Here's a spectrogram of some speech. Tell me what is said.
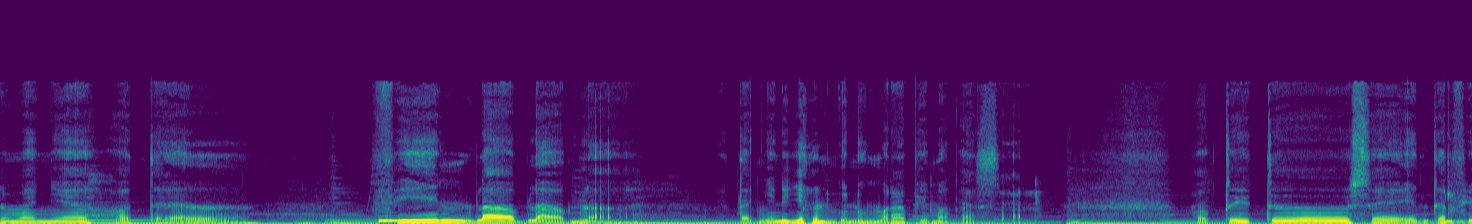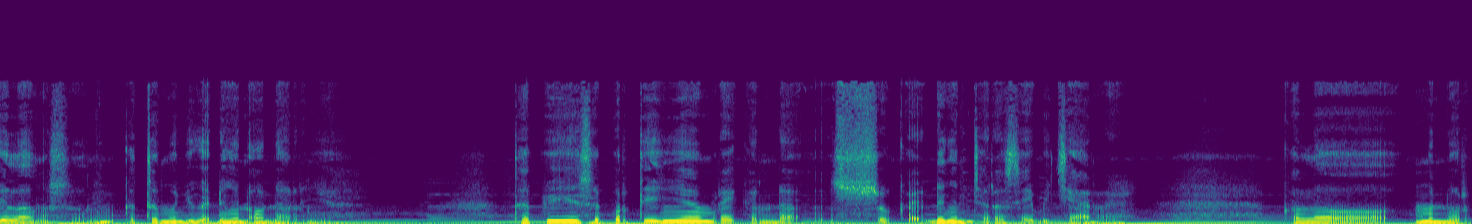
Namanya hotel Vin bla bla bla. Letaknya di Jalan Gunung Merapi Makassar. Waktu itu saya interview langsung ketemu juga dengan ownernya. Tapi sepertinya mereka tidak suka dengan cara saya bicara kalau menurut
